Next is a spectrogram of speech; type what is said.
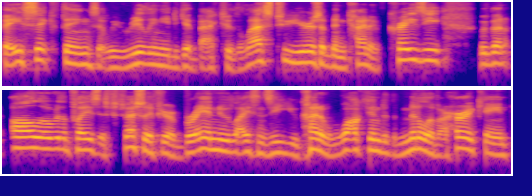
basic things that we really need to get back to? The last two years have been kind of crazy. We've been all over the place, especially if you're a brand new licensee. You kind of walked into the middle of a hurricane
